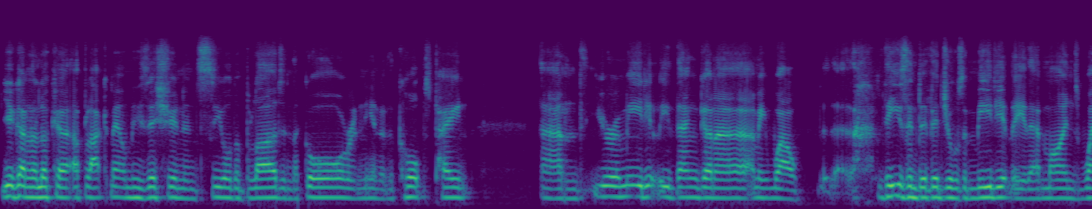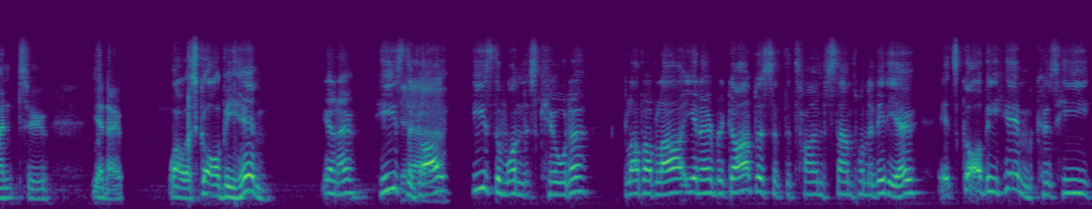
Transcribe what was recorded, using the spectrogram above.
You're going to look at a black metal musician and see all the blood and the gore and you know the corpse paint, and you're immediately then gonna i mean well these individuals immediately their minds went to you know well it's got to be him you know he's yeah. the guy he's the one that's killed her blah blah blah. You know, regardless of the timestamp on the video, it's got to be him because he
